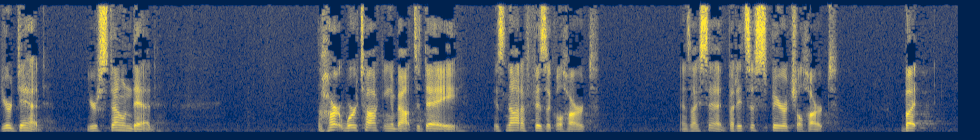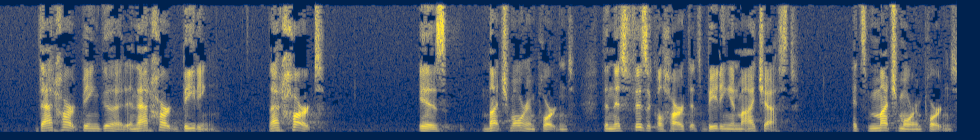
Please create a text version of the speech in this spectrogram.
you're dead. You're stone dead. The heart we're talking about today is not a physical heart, as I said, but it's a spiritual heart. But that heart being good and that heart beating, that heart is much more important than this physical heart that's beating in my chest. It's much more important.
